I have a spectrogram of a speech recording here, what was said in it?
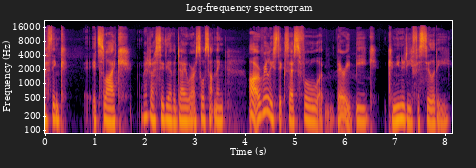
I think it's like where did I see the other day where I saw something? Oh, a really successful, very big community facility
